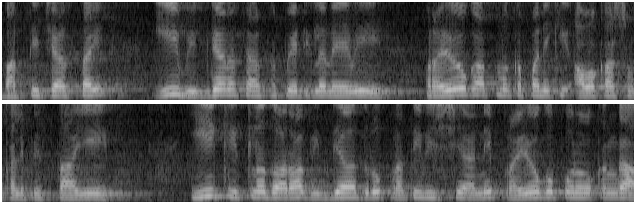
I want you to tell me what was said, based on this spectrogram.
భర్తీ చేస్తాయి. ఈ విజ్ఞాన శాస్త్ర పేటికలు అనేవి ప్రయోగాత్మక పనికి అవకాశం కల్పిస్తాయి. ఈ కిట్ల ద్వారా విద్యార్థులు ప్రతి విషయాన్ని ప్రయోగపూర్వకంగా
